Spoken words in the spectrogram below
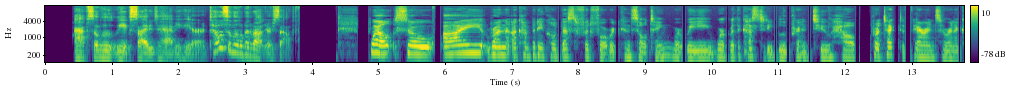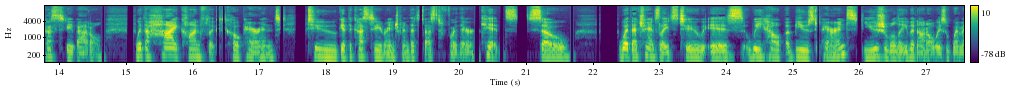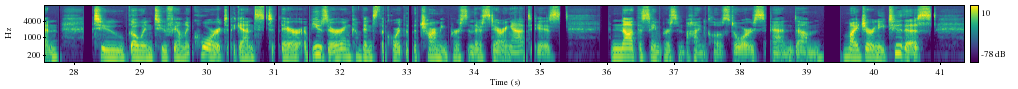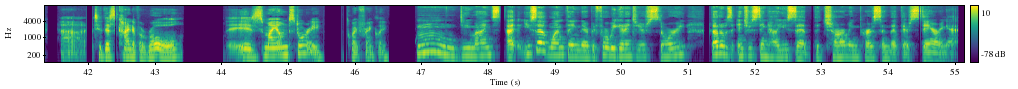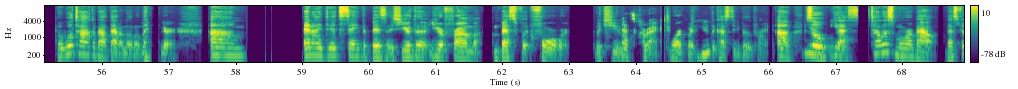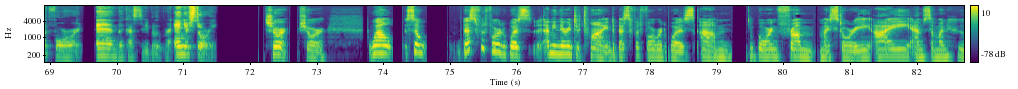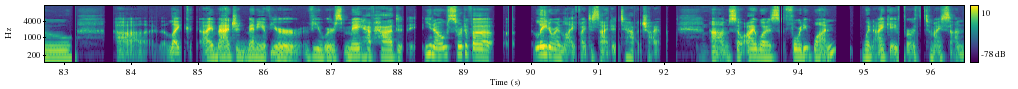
Absolutely excited to have you here. Tell us a little bit about yourself. Well, so I run a company called Best Foot Forward Consulting, where we work with the custody blueprint to help protective parents who are in a custody battle with a high conflict co parent to get the custody arrangement that's best for their kids. So, what that translates to is we help abused parents, usually, but not always women, to go into family court against their abuser and convince the court that the charming person they're staring at is not the same person behind closed doors. And um, my journey to this, uh, to this kind of a role, is my own story, quite frankly. Mm, do you mind? Uh, you said one thing there before we get into your story. I thought it was interesting how you said the charming person that they're staring at, but we'll talk about that a little later. Um, and I did say the business. You're the you're from Best Foot Forward, which you that's correct. Work with mm-hmm. the Custody Blueprint. Um, so yes, tell us more about Best Foot Forward and the Custody Blueprint and your story. Sure, sure. Well, so Best Foot Forward was, I mean, they're intertwined. Best Foot Forward was um, born from my story. I am someone who, uh, like I imagine many of your viewers may have had, you know, sort of a later in life, I decided to have a child. Mm-hmm. Um, so I was 41 when I gave birth to my son.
